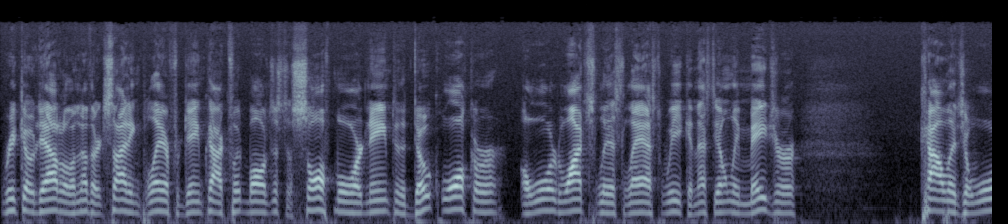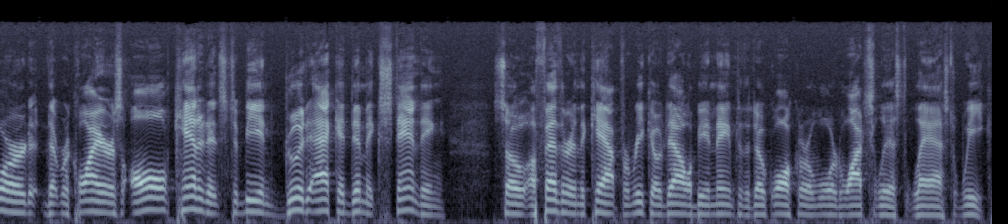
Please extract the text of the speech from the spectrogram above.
Rico Dowdle, another exciting player for Gamecock football, just a sophomore, named to the Doak Walker Award watch list last week, and that's the only major college award that requires all candidates to be in good academic standing. So a feather in the cap for Rico Dowdle being named to the Doak Walker Award watch list last week.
